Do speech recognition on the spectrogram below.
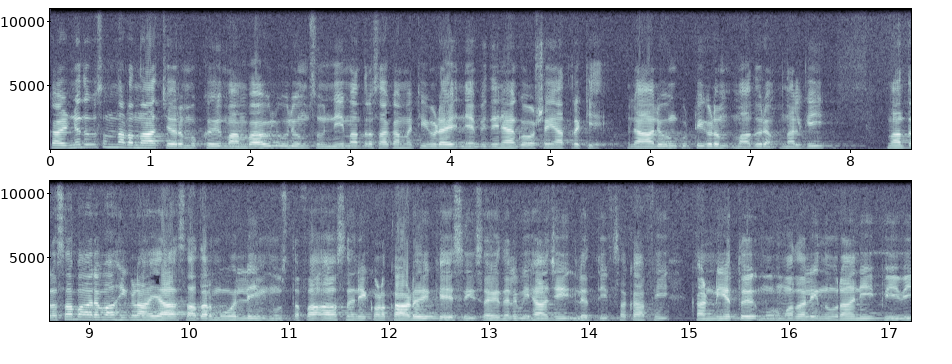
കഴിഞ്ഞ ദിവസം നടന്ന ചെറുമുക്ക് മമ്പാവുൽ ഉലും സുന്നി മദ്രസ കമ്മിറ്റിയുടെ നബിദിന ഘോഷയാത്രയ്ക്ക് ലാലുവും കുട്ടികളും മധുരം നൽകി മദ്രസ ഭാരവാഹികളായ സദർ മുവല്ലിം Mustafa Ahsani Kolakkad K C Saidalavi Haji Latheef Saqafi Kanniyath Muhammad Ali Noorani P V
